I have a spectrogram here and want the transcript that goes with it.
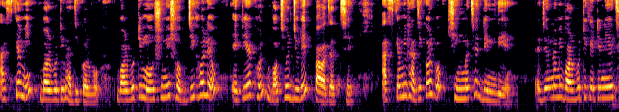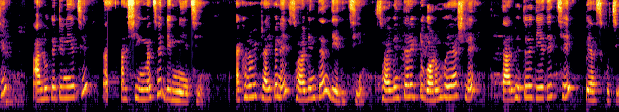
আজকে আমি বরবটি ভাজি করব। বরবটি মৌসুমি সবজি হলেও এটি এখন বছর জুড়ে পাওয়া যাচ্ছে। আজকে আমি ভাজি করব শিং মাছের ডিম দিয়ে। এর জন্য আমি বরবটি কেটে নিয়েছি, আলু কেটে নিয়েছি আর শিং মাছের ডিম নিয়েছি। এখন আমি ফ্রাই প্যানে সয়াবিন তেল দিয়ে দিচ্ছি। সয়াবিন তেল একটু গরম হয়ে আসলে তার ভেতরে দিয়ে দিচ্ছি পেঁয়াজ কুচি।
